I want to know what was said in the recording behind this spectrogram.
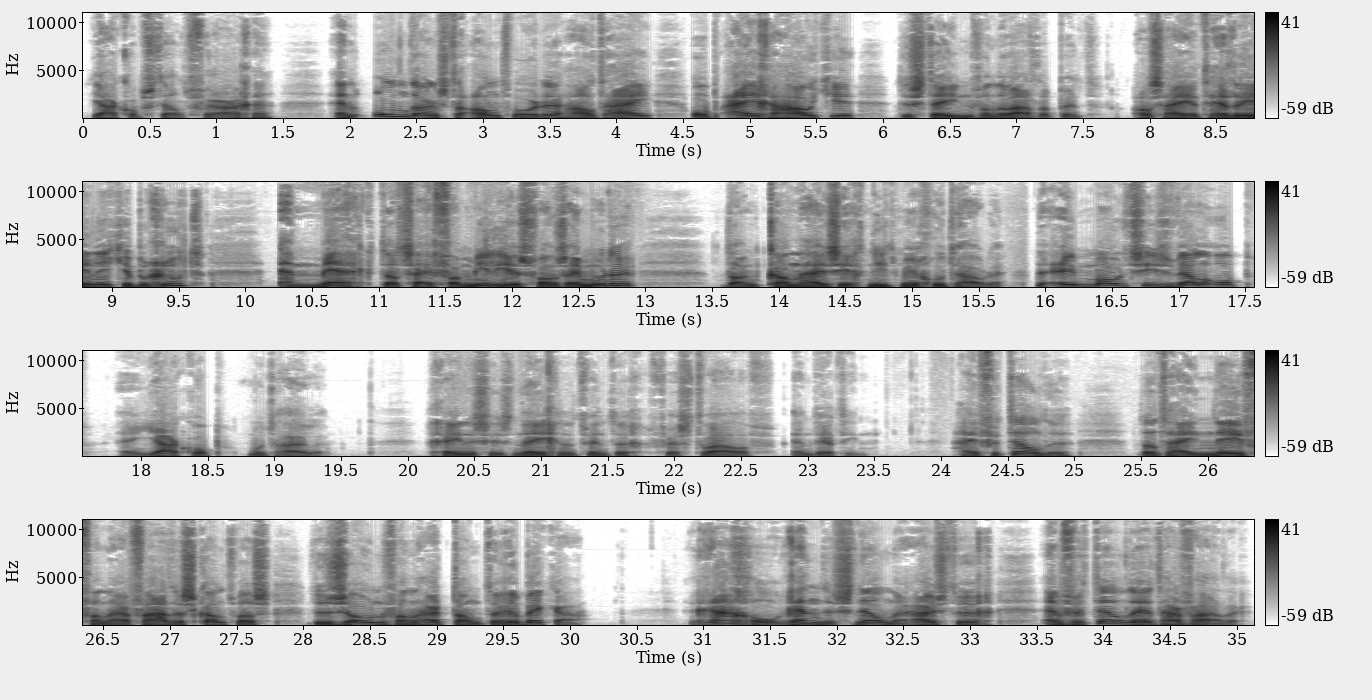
Jacob stelt vragen en ondanks de antwoorden haalt hij op eigen houtje de steen van de waterput. Als hij het herderinnetje begroet en merkt dat zij familie is van zijn moeder, dan kan hij zich niet meer goed houden. De emoties wellen op en Jacob moet huilen. Genesis 29, vers 12 en 13. Hij vertelde dat hij neef van haar vaders kant was, de zoon van haar tante Rebecca. Rachel rende snel naar huis terug en vertelde het haar vader.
